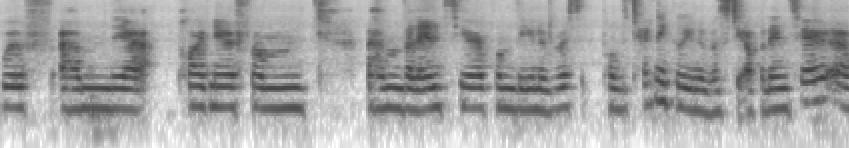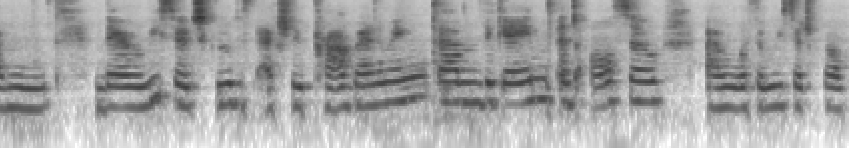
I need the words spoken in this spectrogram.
with um, the partner from um, Valencia from the University, Polytechnical University of Valencia. Um, their research group is actually programming um, the game, and also um, with the research group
